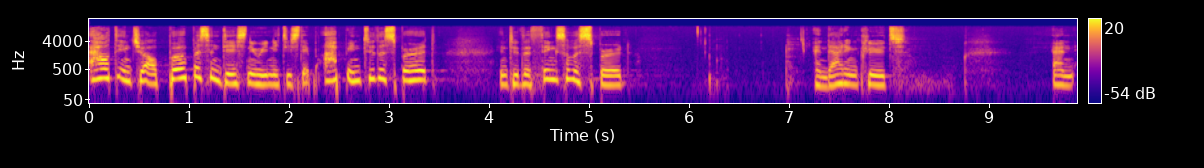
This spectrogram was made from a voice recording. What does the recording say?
out into our purpose and destiny, we need to step up into the Spirit, into the things of the Spirit. And that includes, and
